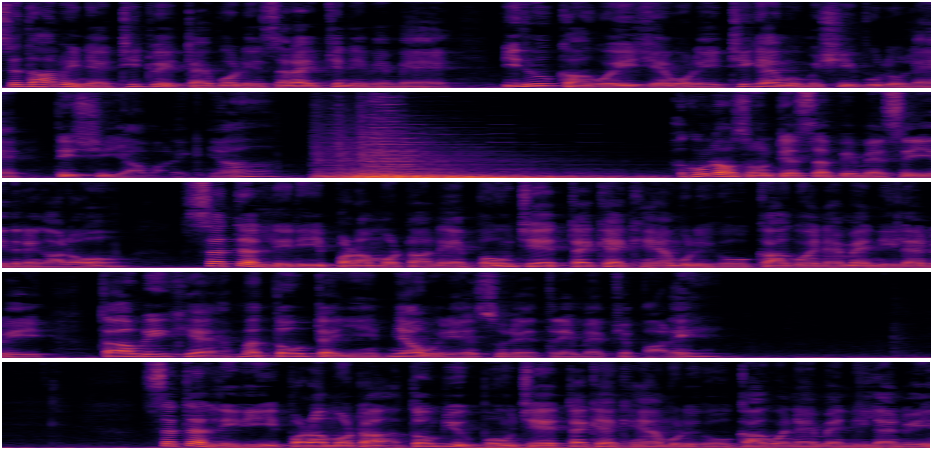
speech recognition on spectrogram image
စစ်သားတွေနဲ့ထိတွေ့တိုက်ပွဲတွေဇက်တိုက်ဖြစ်နေပေမဲ့ပြည်သူ့ကာကွယ်ရေးရဲဘော်တွေထိခိုက်မှုမရှိဘူးလို့လည်းသိရှိရပါတယ်ခင်ဗျာ။အခုနောက်ဆုံးတင်ဆက်ပေးမယ့်စစ်ရေးသတင်းကတော့စက်တက်လီဒီပရာမော်တာနဲ့ဘုံကျဲတိုက်ခတ်ခံရမှုတွေကိုကာကွယ်နိုင်မဲ့နီလန်းတွေတာဝရီခရိုင်အမှတ်3တပ်ရင်းမျှဝေတယ်ဆိုတဲ့သတင်းပဲဖြစ်ပါတယ်။စက်တက်လီဒီပါရာမော်တာအသုံးပြုဘုံကျဲတိုက်ခတ်ခံရမှုတွေကိုကာကွယ်နိုင်မဲ့နီလန်းတွေ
